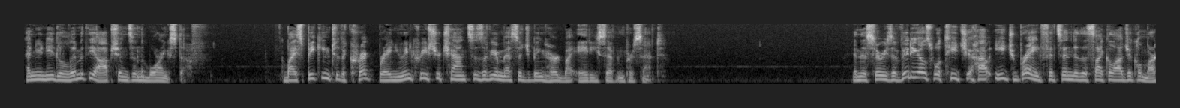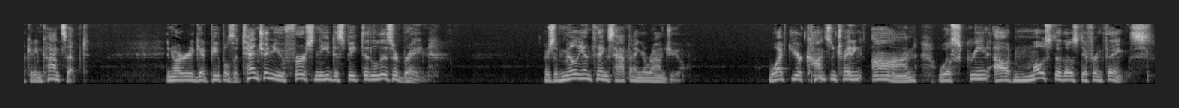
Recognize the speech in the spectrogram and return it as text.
And you need to limit the options and the boring stuff. By speaking to the correct brain, you increase your chances of your message being heard by 87%. In this series of videos, we'll teach you how each brain fits into the psychological marketing concept. In order to get people's attention, you first need to speak to the lizard brain, there's a million things happening around you. What you're concentrating on will screen out most of those different things.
